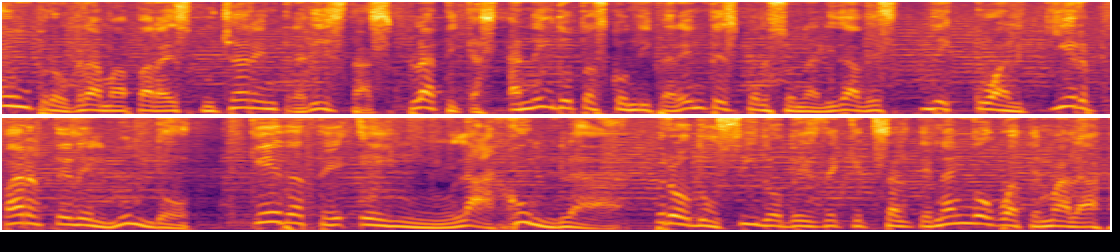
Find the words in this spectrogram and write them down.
un programa para escuchar entrevistas, pláticas, anécdotas con diferentes personalidades de cualquier parte del mundo. Quédate en La Jungla, producido desde Quetzaltenango, Guatemala,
